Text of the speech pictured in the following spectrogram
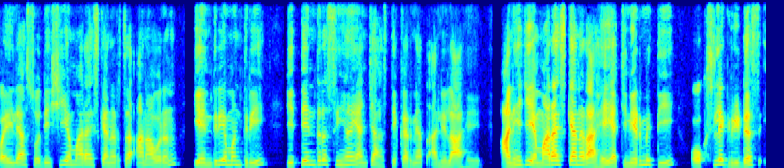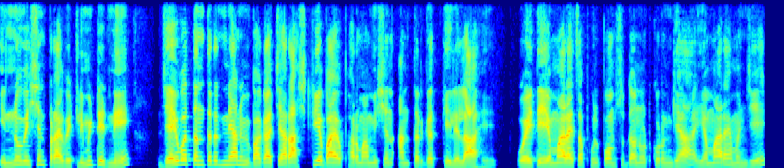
पहिल्या स्वदेशी एम आर आय स्कॅनरचं अनावरण केंद्रीय मंत्री जितेंद्र सिंह यांच्या हस्ते करण्यात आलेला आहे. आणि हे जे एम आर आय स्कॅनर आहे याची निर्मिती ओक्सले ग्रीडस इनोव्हेशन प्रायव्हेट लिमिटेडने जैवतंत्रज्ञान विभागाच्या राष्ट्रीय बायोफार्मा मिशन अंतर्गत केलेला आहे. व येथे एम आर आयचा फुल फॉर्म सुद्धा नोट करून घ्या. एम आर आय म्हणजे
